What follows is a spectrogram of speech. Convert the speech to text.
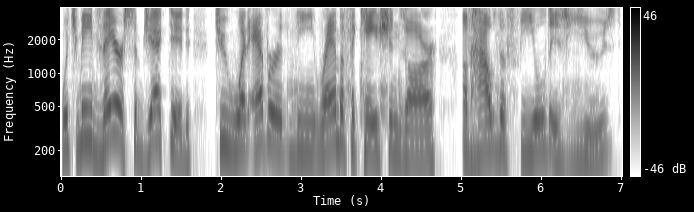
which means they are subjected to whatever the ramifications are of how the field is used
